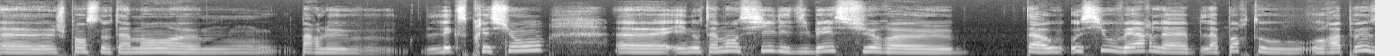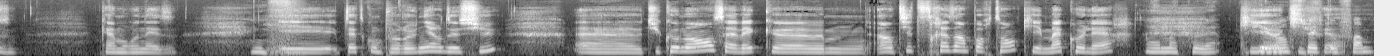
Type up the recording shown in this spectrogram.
Euh, je pense notamment euh, par l'expression, euh, et notamment aussi Lady B sur. tu as aussi ouvert la, porte aux rappeuses camerounaises. Et peut-être qu'on peut revenir dessus. Euh, tu commences avec euh, un titre très important qui est Ma colère. ma colère. Qui, euh, qui fait, aux femmes.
